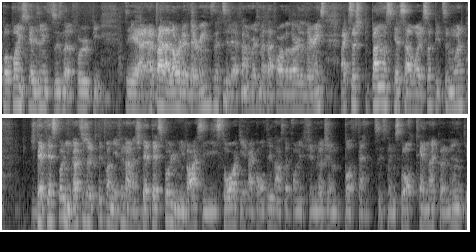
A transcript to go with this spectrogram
pas, pas industrialisés, mais qui utilisent le feu, puis un peu à la Lord of the Rings, sais, la fameuse métaphore de Lord of the Rings. Fait que ça, je pense que ça va être ça, puis tu sais, moi, je déteste pas l'univers. Tu sais, j'ai écouté le premier film, dans- je déteste pas l'univers. C'est l'histoire qui est racontée dans ce premier film-là que j'aime pas tant. Tu sais, c'est une histoire tellement commune que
